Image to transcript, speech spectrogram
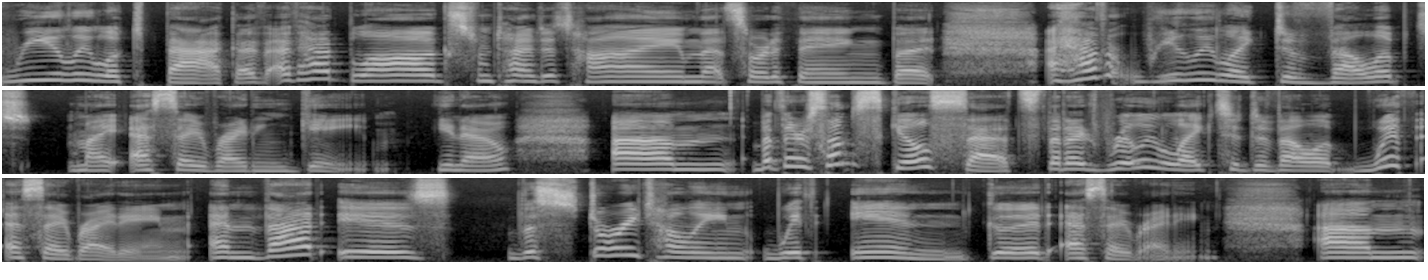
really looked back. I've, I've had blogs from time to time, that sort of thing, but I haven't really like developed my essay writing game you know? Um, but there's some skill sets that I'd really like to develop with essay writing, and that is the storytelling within good essay writing. Um,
